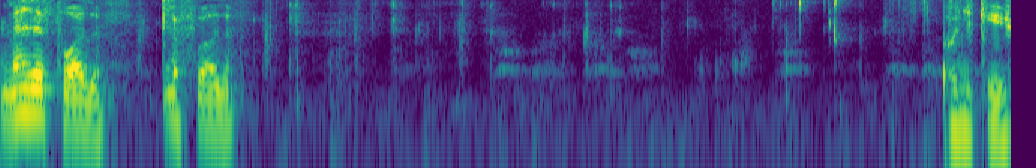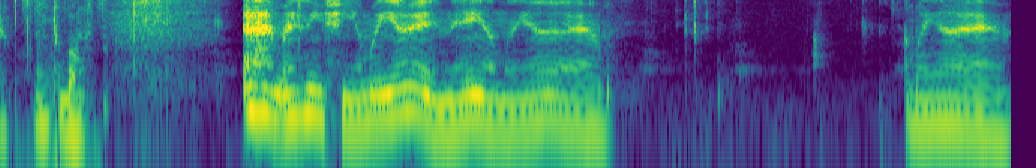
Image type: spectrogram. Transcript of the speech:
Mas é foda. É foda. Pão de queijo. Muito bom. Ah, mas enfim, amanhã é Enem, amanhã é. Amanhã é.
